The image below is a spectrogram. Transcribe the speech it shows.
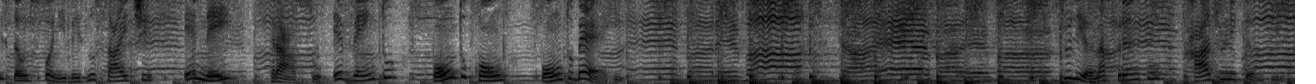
estão disponíveis no site enei-evento.com.br. Juliana Franco, Rádio Unicamp.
